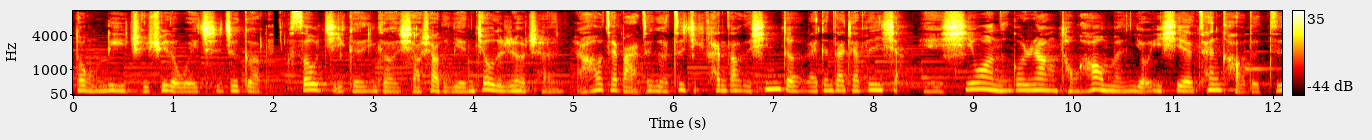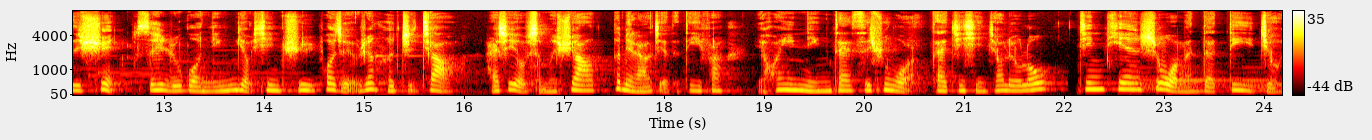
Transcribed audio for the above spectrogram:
动力，持续的维持这个搜集跟一个小小的研究的热忱，然后再把这个自己看到的心得来跟大家分享，也希望能够让同好们有一些参考的资讯。所以如果您有兴趣或者有任何指教，还是有什么需要特别了解的地方，也欢迎您再咨询我，再进行交流喽。今天是我们的第九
